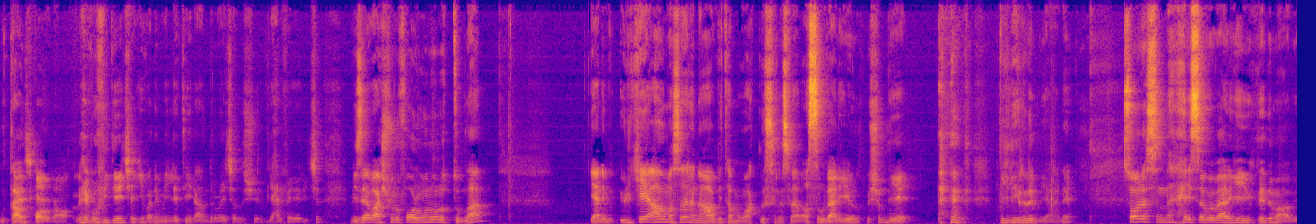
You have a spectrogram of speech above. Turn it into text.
Utanç kaynağı. Ve bu videoyu çekip hani milleti inandırmaya çalışıyorum gelmeleri için. Vize başvuru formunu unuttum lan. Yani ülkeye almasalar hani abi tamam haklısınız falan asıl belgeyi unutmuşum diye bilirdim yani. Sonrasında neyse bu belgeyi yükledim abi.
